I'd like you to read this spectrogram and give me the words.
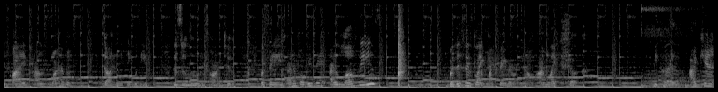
these five palettes. Well, I haven't done anything with these. The Zulu and Saharan 2. But say, out of everything, I love these. But this is like my favorite right now. I'm like shook. Because I can't,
